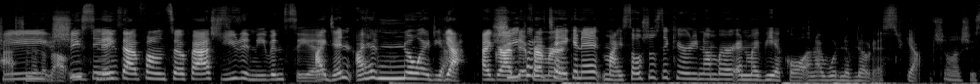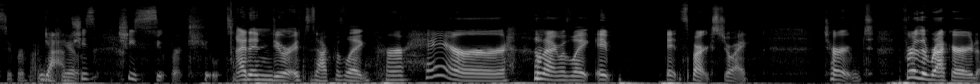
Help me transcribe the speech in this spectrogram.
passionate about. she snaked days. that phone so fast you didn't even see it. I didn't. I had no idea. Yeah, I grabbed she it could from have her. taken it, my social security number, and my vehicle, and I wouldn't have noticed. yeah, she, well, she's super fucking Yeah, cute. she's she's super cute. I didn't do her. Zach was like, her hair. And I was like, it it sparks joy. Termed. For the record,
